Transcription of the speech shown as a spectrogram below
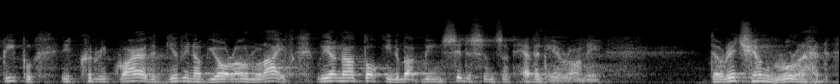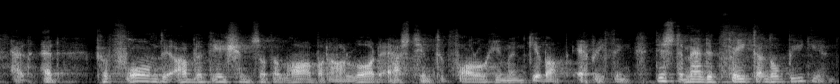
people. It could require the giving of your own life. We are not talking about being citizens of heaven here, Ronnie. The rich young ruler had, had, had performed the obligations of the law, but our Lord asked him to follow him and give up everything. This demanded faith and obedience.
